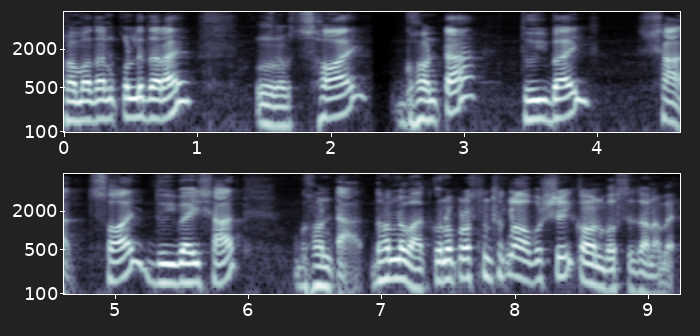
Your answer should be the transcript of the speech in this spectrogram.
সমাধান করলে দাঁড়ায় ছয় ঘণ্টা দুই বাই সাত। ছয় দুই বাই সাত ঘণ্টা। ধন্যবাদ। কোনো প্রশ্ন থাকলে অবশ্যই কমেন্ট বক্সে জানাবেন।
